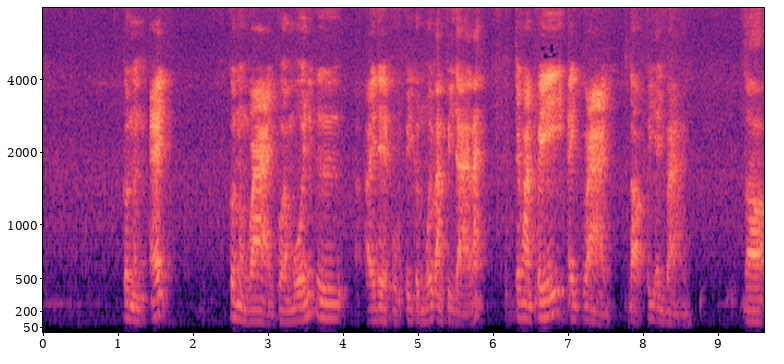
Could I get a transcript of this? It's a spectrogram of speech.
2គុណនឹង x គុណនឹង y ព្រោះ1នេះគឺ អីទេព្រោះ2គុណ1បាន2ដែរណាអញ្ចឹងបាន 2 xy ដក 2xy ដក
